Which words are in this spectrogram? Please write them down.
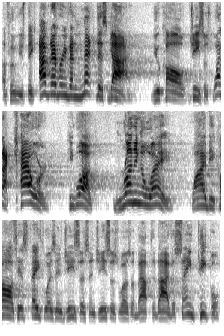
of whom you speak. I've never even met this guy you call Jesus. What a coward he was, running away. Why? Because his faith was in Jesus and Jesus was about to die. The same people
